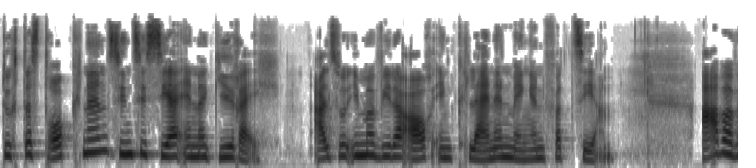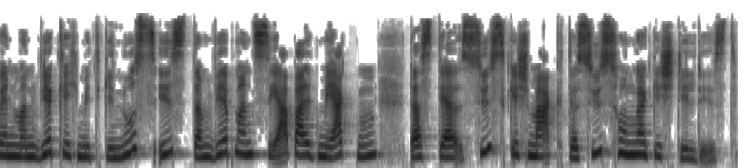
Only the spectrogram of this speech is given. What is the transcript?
durch das Trocknen sind sie sehr energiereich, also immer wieder auch in kleinen Mengen verzehren. Aber wenn man wirklich mit Genuss isst, dann wird man sehr bald merken, dass der Süßgeschmack, der Süßhunger gestillt ist.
